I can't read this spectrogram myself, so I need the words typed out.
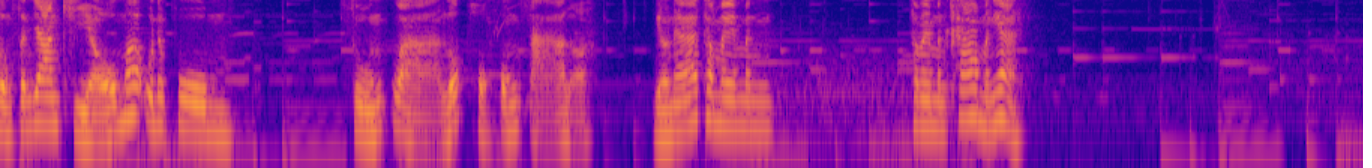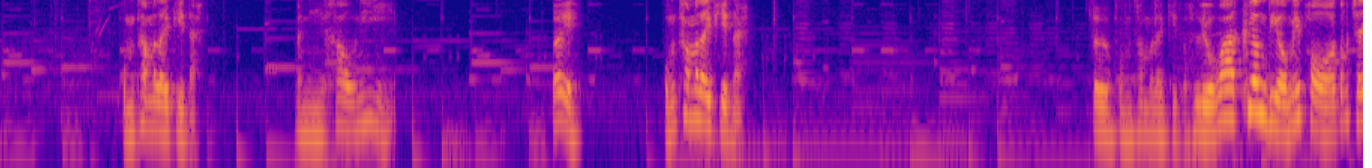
ส่งสัญญาณเขียวเมื่ออุณหภูมิ สูงกว่าลบหกองศาเหรอ เดี๋ยวนะทำไมมันทำไมมันข้ามมาเนี่ย ผมทำอะไรผิดอะ อันนี้เข้านี่ เฮ้ย ผมทำอะไรผิดอะ เออ ผมทำอะไรผิดวะ หรือว่าเครื่องเดียวไม่พอต้องใช้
